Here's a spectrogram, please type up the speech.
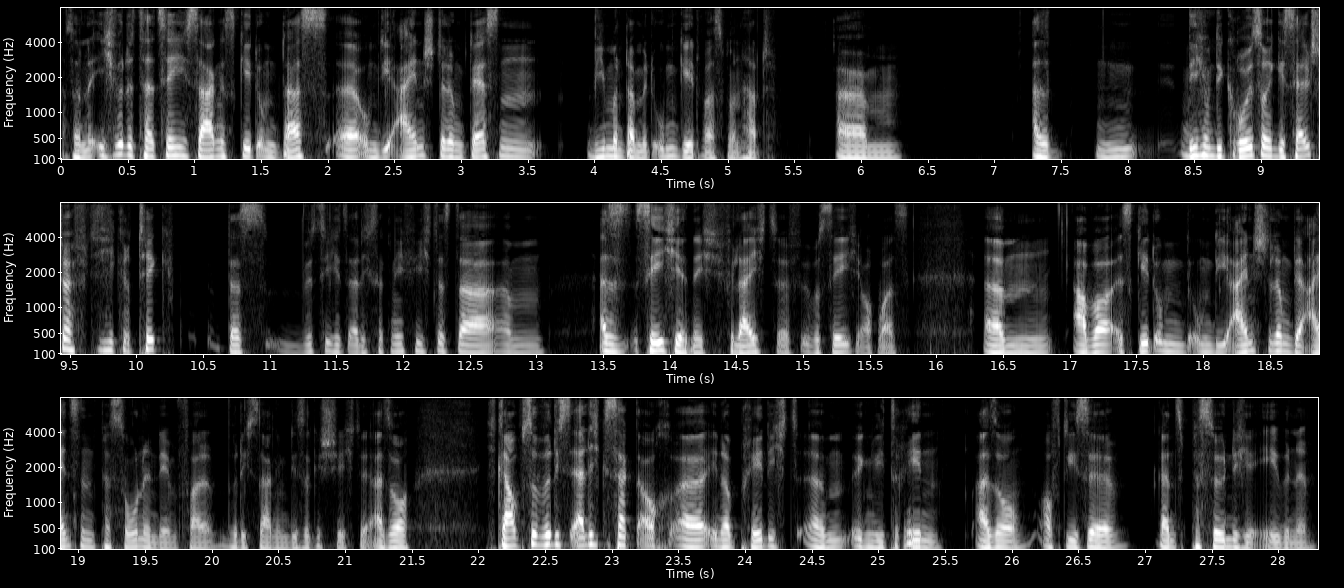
sondern ich würde tatsächlich sagen, es geht um das, äh, um die Einstellung dessen, wie man damit umgeht, was man hat. Ähm, also nicht um die größere gesellschaftliche Kritik, das wüsste ich jetzt ehrlich gesagt nicht, wie ich das da, ähm, also sehe ich hier nicht, vielleicht äh, übersehe ich auch was. Ähm, aber es geht um, um die Einstellung der einzelnen Personen in dem Fall, würde ich sagen, in dieser Geschichte. Also ich glaube, so würde ich es ehrlich gesagt auch äh, in der Predigt ähm, irgendwie drehen. Also auf diese ganz persönliche Ebene.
